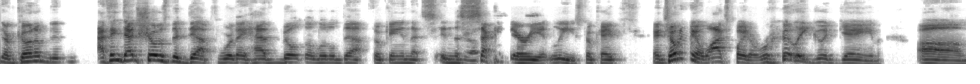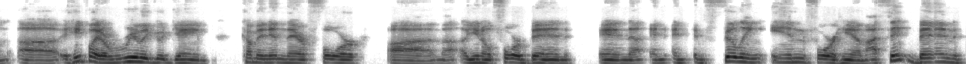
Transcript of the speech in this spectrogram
they're going to. I think that shows the depth where they have built a little depth. Okay, and that's in the yeah. secondary at least. Okay, Antonio Watts played a really good game. Um, uh, he played a really good game coming in there for, um, uh, you know, for Ben and, uh, and and and filling in for him. I think Ben.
